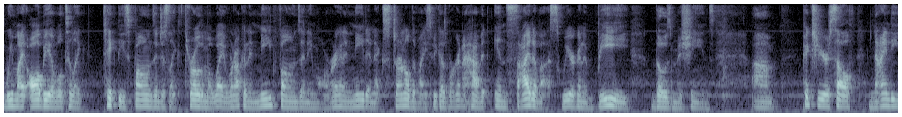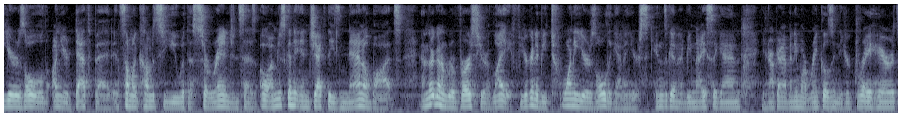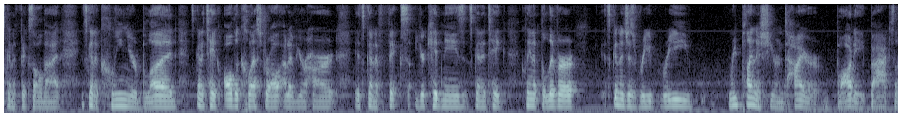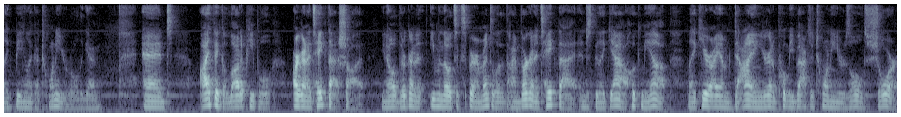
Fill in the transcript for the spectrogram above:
we might all be able to like take these phones and just like throw them away. We're not going to need phones anymore. We're going to need an external device because we're going to have it inside of us. We are going to be those machines. Um, picture yourself 90 years old on your deathbed and someone comes to you with a syringe and says, Oh, I'm just going to inject these nanobots and they're going to reverse your life. You're going to be 20 years old again and your skin's going to be nice again. You're not going to have any more wrinkles in your gray hair. It's going to fix all that. It's going to clean your blood. It's going to take all the cholesterol out of your heart. It's going to fix your kidneys. It's going to take clean up the liver. It's going to just re, re replenish your entire body back to like being like a 20 year old again. And I think a lot of people are going to take that shot you know, they're gonna even though it's experimental at the time, they're gonna take that and just be like, yeah, hook me up. Like here I am dying. You're gonna put me back to 20 years old, sure.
